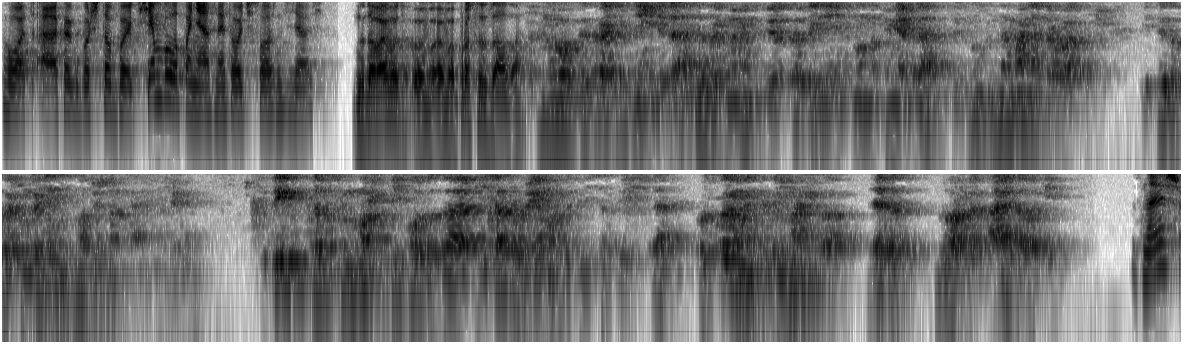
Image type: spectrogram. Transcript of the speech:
Вот, а как бы, чтобы всем было понятно, это очень сложно сделать. Ну давай вот э, вопросы зала. Ну вот ты тратишь деньги, да, и да. в этот момент у тебя столько денег, ну, например, да, ты, ну, ты нормально зарабатываешь, и ты заходишь в магазин и смотришь на цены, например. И ты, допустим, можешь купить воду за 50 рублей, а может за 50 тысяч, да? Вот в какой момент ты понимаешь, что это дорого, а это окей? Знаешь,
